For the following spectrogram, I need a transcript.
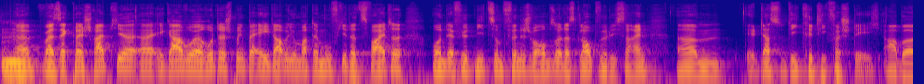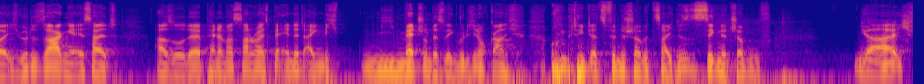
mhm. äh, weil Zack Play schreibt hier, äh, egal wo er runterspringt, bei AEW macht der Move jeder zweite und er führt nie zum Finish. Warum soll das glaubwürdig sein? Ähm, das, die Kritik verstehe ich. Aber ich würde sagen, er ist halt also der Panama Sunrise beendet eigentlich nie ein Match und deswegen würde ich ihn auch gar nicht unbedingt als Finisher bezeichnen. Das ist ein Signature-Move. Ja, ich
